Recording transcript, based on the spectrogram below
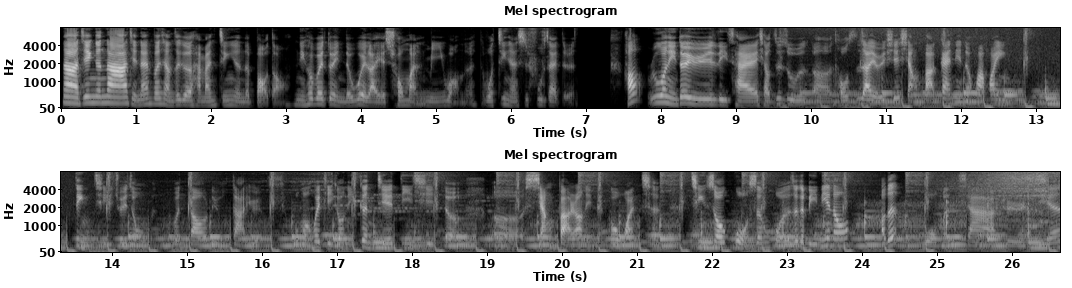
那今天跟大家简单分享这个还蛮惊人的报道，你会不会对你的未来也充满迷惘呢？我竟然是负债的人。好，如果你对于理财小资主呃投资啊有一些想法概念的话，欢迎定期追踪我们温刀刘大月，我们会提供你更接地气的呃想法，让你能够完成轻松过生活的这个理念哦。好的，我们下次见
